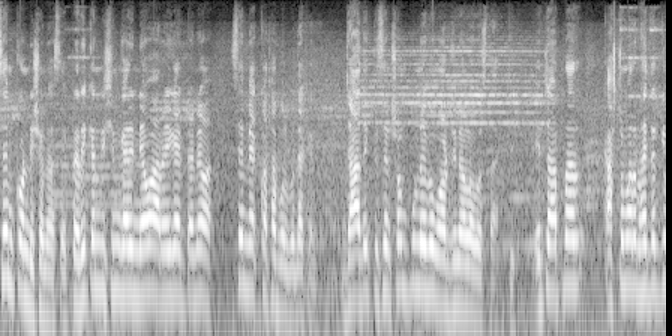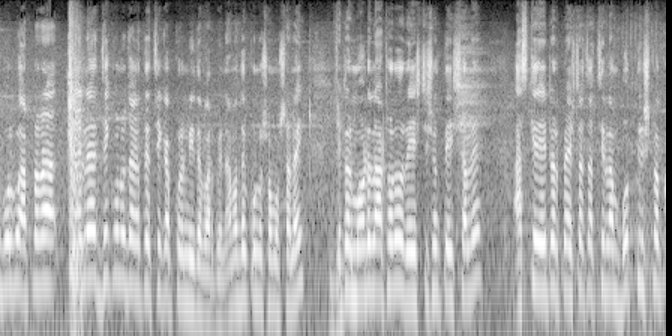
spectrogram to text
সেম কন্ডিশনে আছে। একটা রিকন্ডিশন গাড়ি নেওয়া আর এই গাড়িটা নেওয়া সেম এক কথা বলব দেখেন। যা দেখতেছেন সম্পূর্ণ এবং অরিজিনাল অবস্থা। এটা আপনার কাস্টমার ভাইদেরকে বলব আপনারা চাইলে যে কোনো জায়গাতে চেক আপ করে নিতে পারবেন আমাদের কোনো সমস্যা নাই। এটার মডেল আঠারো রেজিস্ট্রেশন তেইশ সালে। আজকে এটার প্রাইসটা চাচ্ছিলাম বত্রিশ লক্ষ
